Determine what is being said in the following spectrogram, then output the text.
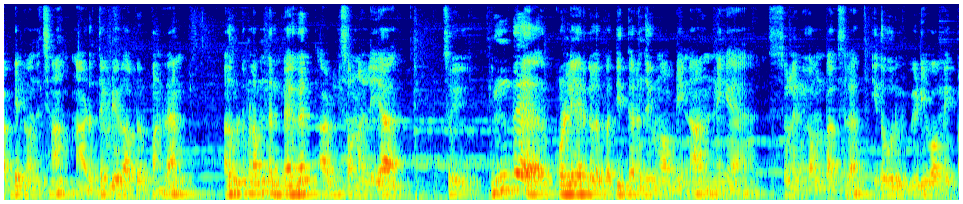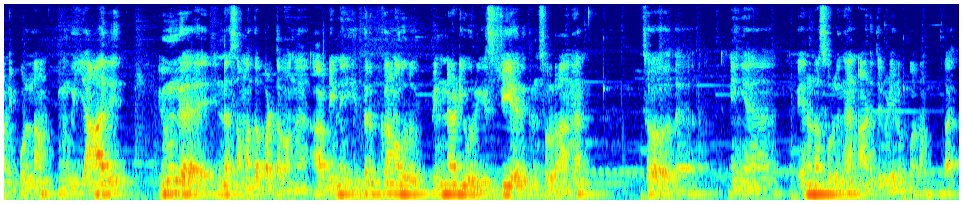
அப்டேட் வந்துச்சுன்னா நான் அடுத்த வீடியோவில் அப்லோட் பண்ணுறேன் அது மட்டும் இல்லாமல் இந்த மெகத் அப்படின்னு சொன்னேன் இல்லையா? ஸோ இந்த கொள்ளையர்களை பற்றி தெரிஞ்சுக்கணும் அப்படின்னா நீங்கள் சொல்லுங்கள் கமெண்ட் பாக்ஸில் இதை ஒரு வீடியோவாக மேக் பண்ணி போடலாம். இவங்க யார்? இவங்க என்ன சம்மந்தப்பட்டவங்க அப்படின்னு இதற்கான ஒரு பின்னாடி ஒரு ஹிஸ்ட்ரியே இருக்குதுன்னு சொல்கிறாங்க ஸோ அதை நீங்கள் வேணும்னா சொல்லுங்கள் நான் அடுத்த வீடியோவில் போகிறேன் பாய்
